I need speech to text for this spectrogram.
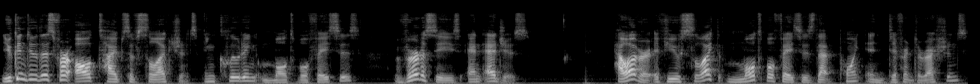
You can do this for all types of selections, including multiple faces, vertices, and edges. However, if you select multiple faces that point in different directions,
